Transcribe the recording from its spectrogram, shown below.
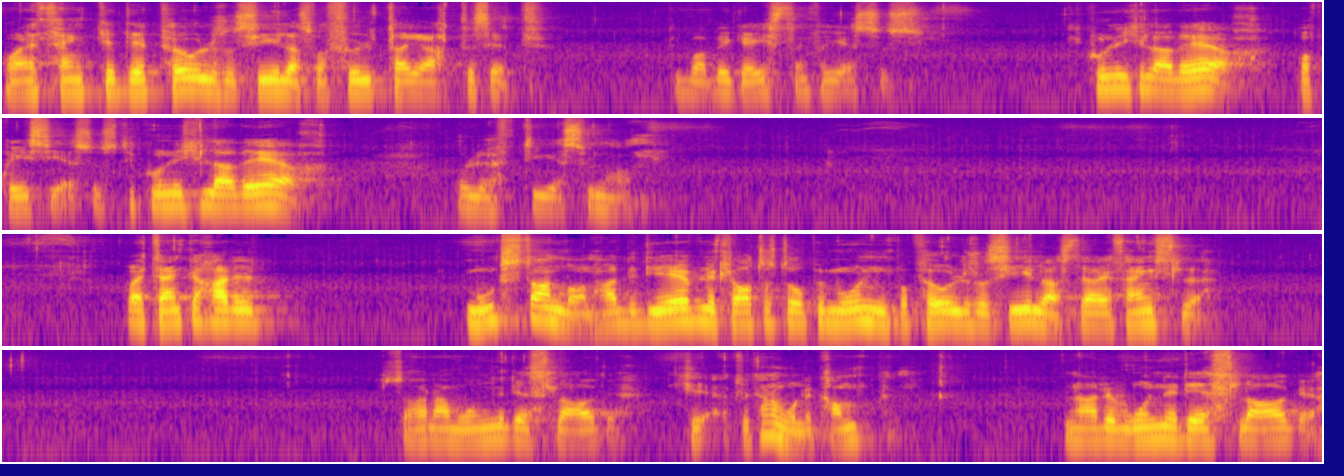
Og jeg tenker Det Paulus og Silas var fullt av hjertet sitt, det var begeistring for Jesus. De kunne ikke la være å prise Jesus. De kunne ikke la være å løfte Jesu navn. Og jeg tenker, Hadde motstanderen, hadde djevelen klart å stå på munnen på Paulus og Silas der i fengselet, så hadde han vunnet det slaget. Jeg tror ikke han hadde vunnet kampen, men han hadde vunnet det slaget.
